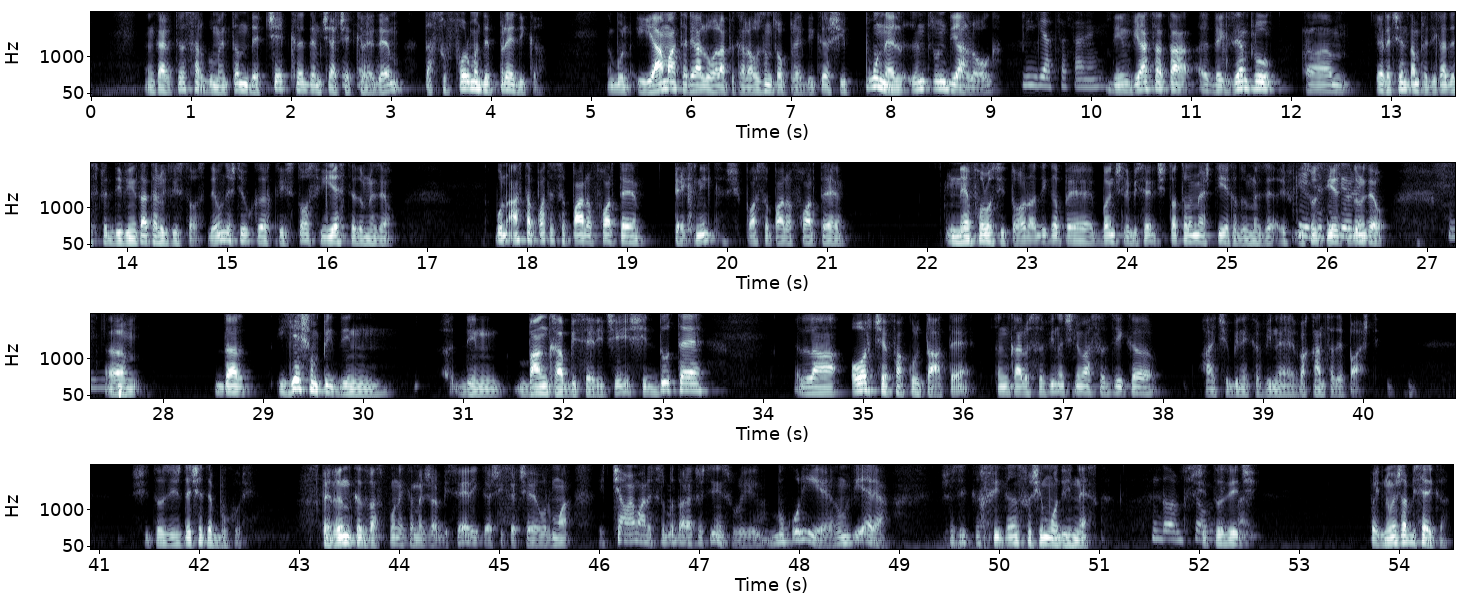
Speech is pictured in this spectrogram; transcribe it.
în care trebuie să argumentăm de ce credem ceea ce, ce credem, credem, dar sub formă de predică. Bun, ia materialul ăla pe care l-auzi într-o predică și pune-l într-un dialog. Din viața ta. Din viața ta. De exemplu, um, recent am predicat despre divinitatea lui Hristos. De unde știu că Hristos este Dumnezeu? Bun, asta poate să pară foarte tehnic și poate să pară foarte nefolositor, adică pe băncile bisericii toată lumea știe că Dumnezeu, Iisus este Dumnezeu. Um, dar ieși un pic din, din banca bisericii și du-te la orice facultate în care o să vină cineva să zică hai ce bine că vine vacanța de Paști. Și tu zici, de ce te bucuri? Sperând că îți va spune că mergi la biserică și că ce urma... E cea mai mare sărbătoare a creștinismului, e bucurie, învierea. Și eu zic că fiindcă în sfârșit mă odihnesc. Dorm și, și tu zici, păi nu ești la biserică.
